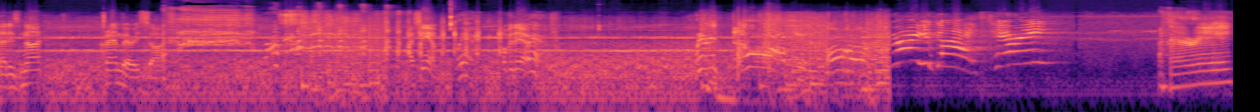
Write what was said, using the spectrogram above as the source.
That is not cranberry sauce. I see him. Where? Over there. Where? Where is? Where are you guys? Terry? Harry.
